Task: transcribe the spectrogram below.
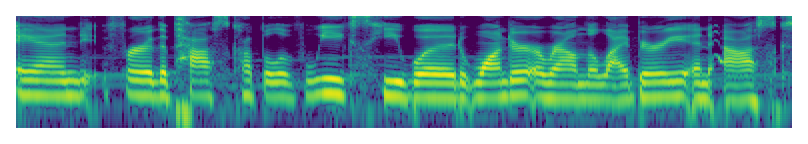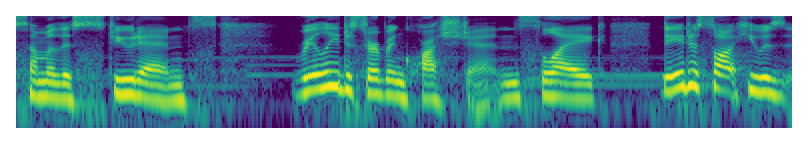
And for the past couple of weeks, he would wander around the library and ask some of the students really disturbing questions. Like they just thought he was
